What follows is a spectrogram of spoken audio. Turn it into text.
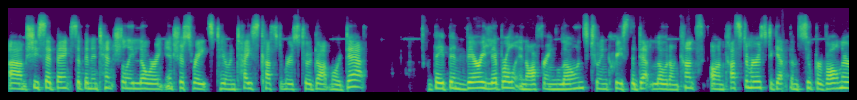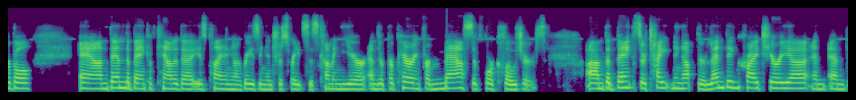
Um, she said banks have been intentionally lowering interest rates to entice customers to adopt more debt. They've been very liberal in offering loans to increase the debt load on, on customers to get them super vulnerable. And then the Bank of Canada is planning on raising interest rates this coming year, and they're preparing for massive foreclosures. Um, the banks are tightening up their lending criteria and, and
